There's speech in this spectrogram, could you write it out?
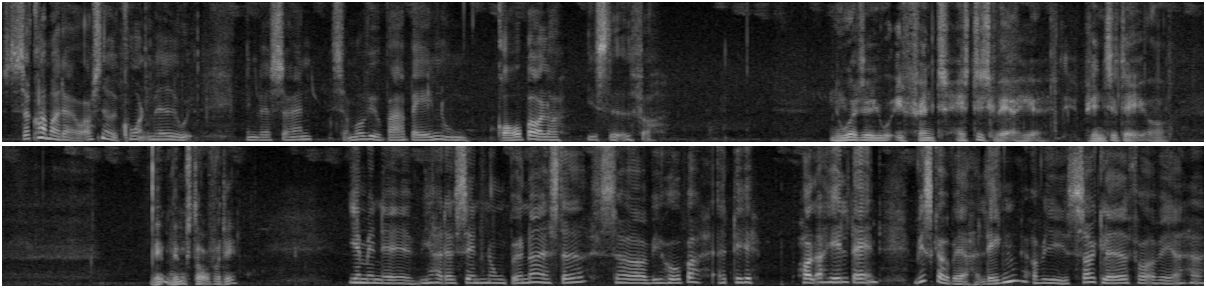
så kommer der jo også noget korn med ud. Men hvad søren, så må vi jo bare bage nogle grovboller i stedet for. Nu er det jo et fantastisk vejr her, pinsedag, og hvem, hvem står for det? Jamen, øh, vi har da sendt nogle bønder afsted, så vi håber, at det holder hele dagen. Vi skal jo være her længe, og vi er så glade for at være her,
